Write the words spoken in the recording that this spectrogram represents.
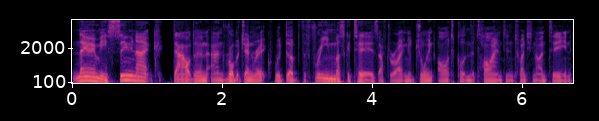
Naomi Sunak, Dowden, and Robert Jenrick were dubbed the Three Musketeers after writing a joint article in the Times in 2019,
